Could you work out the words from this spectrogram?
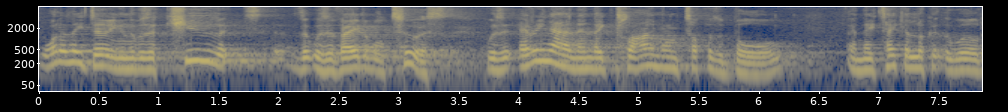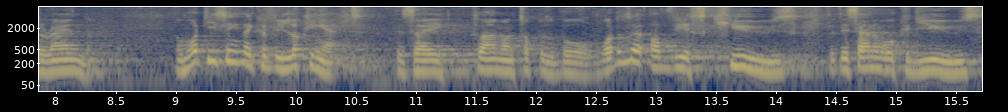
What are they doing? And there was a cue that, that was available to us, was that every now and then they climb on top of the ball and they take a look at the world around them. And what do you think they could be looking at as they climb on top of the ball? What are the obvious cues that this animal could use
